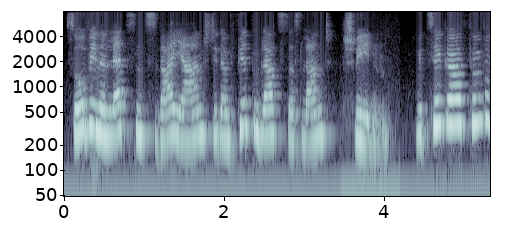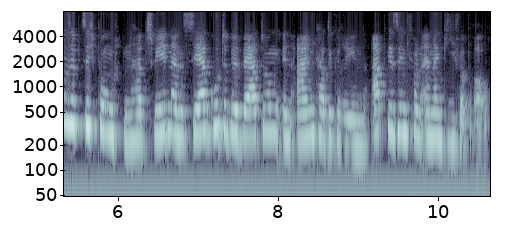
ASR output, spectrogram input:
So wie in den letzten zwei Jahren steht am vierten Platz das Land Schweden. Mit ca. 75 Punkten hat Schweden eine sehr gute Bewertung in allen Kategorien, abgesehen von Energieverbrauch.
